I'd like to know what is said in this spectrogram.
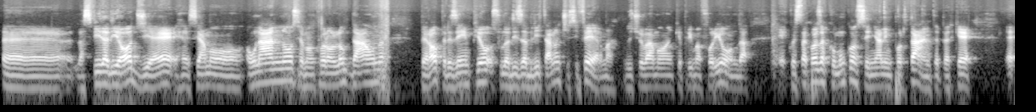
eh, la sfida di oggi è, eh, siamo a un anno, siamo ancora in lockdown, però per esempio sulla disabilità non ci si ferma, lo dicevamo anche prima fuori onda, e questa cosa è comunque un segnale importante perché eh,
